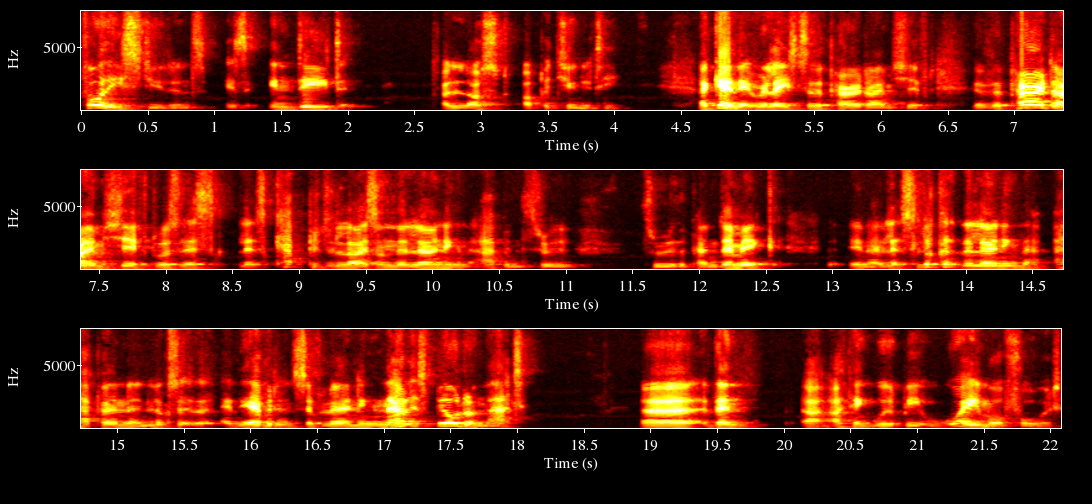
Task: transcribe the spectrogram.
for these students is indeed a lost opportunity. Again, it relates to the paradigm shift. If the paradigm shift was let's let's capitalize on the learning that happened through through the pandemic, you know, let's look at the learning that happened and looks at the, at the evidence of learning. Now let's build on that. Uh, then I think we'll be way more forward,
